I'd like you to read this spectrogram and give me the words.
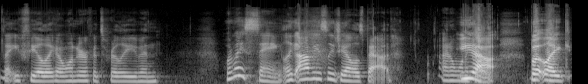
that you feel, like I wonder if it's really even. What am I saying? Like, obviously, jail is bad. I don't want to. yeah. But like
